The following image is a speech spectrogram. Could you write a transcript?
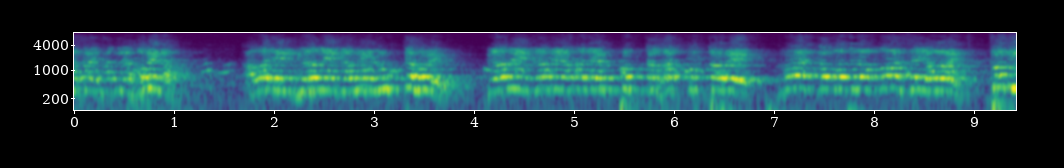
আশায় থাকলে হবে না। আমাদের গ্রামে গ্রামে রুখতে হবে। গ্রামে গ্রামে আমাদের প্রত্যাঘাত করতে হবে মার্কা বদলা মার সেই হয় যদি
